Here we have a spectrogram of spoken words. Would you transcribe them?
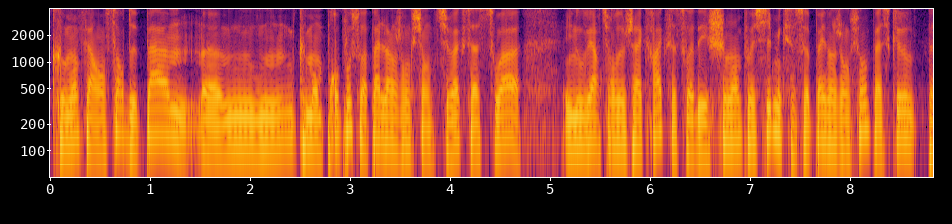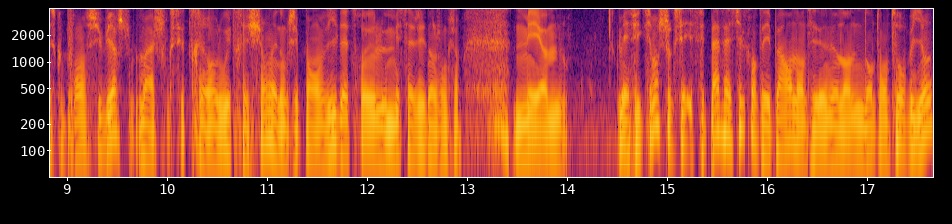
comment faire en sorte de pas euh, que mon propos soit pas l'injonction. Tu vois que ça soit une ouverture de chakra, que ça soit des chemins possibles, mais que ça soit pas une injonction parce que parce que pour en subir, moi, je trouve que c'est très relou et très chiant et donc j'ai pas envie d'être le messager d'injonction. Mais euh, mais effectivement, je trouve que c'est- pas facile quand t'es parent dans, dans, ton tourbillon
